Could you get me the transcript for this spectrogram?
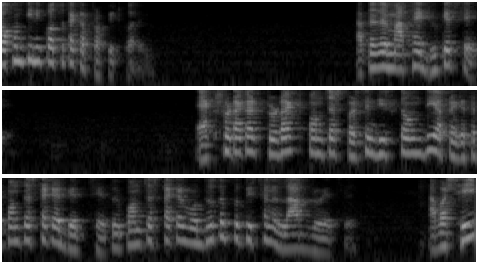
তখন তিনি কত টাকা প্রফিট করেন? আপনাদের মাথায় ঢুকেছে? একশো টাকার প্রোডাক্ট পঞ্চাশ পার্সেন্ট ডিসকাউন্ট দিয়ে আপনার কাছে পঞ্চাশ টাকায় বেচছে, তো পঞ্চাশ টাকার মধ্যেও তো প্রতিষ্ঠানের লাভ রয়েছে। আবার সেই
